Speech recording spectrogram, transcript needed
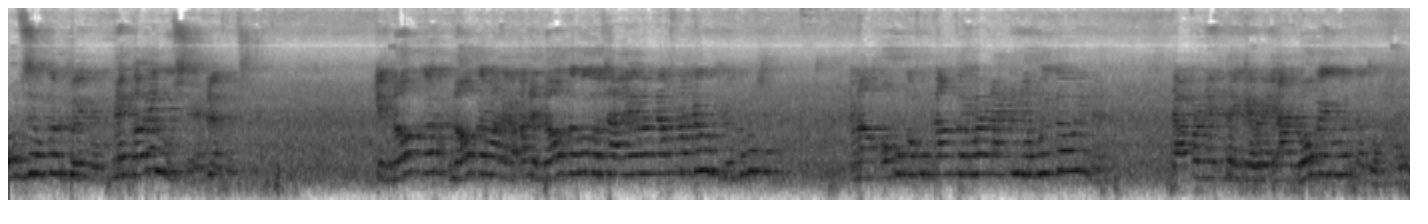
ઓબ્ઝર્વ કરતો એક મેં કરેલું છે, એટલે કે ન કર, ન કરવાના અને ન કરવું તો ચાલે એવા કામમાં કેવું થયું ખબર છે? એમાં અમુક અમુક કામ તો એવા ટાંકીને તો હોય ને. તો આપણને એમ થાય કે હવે આ નો કર્યું હોય ને તો હાલ.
